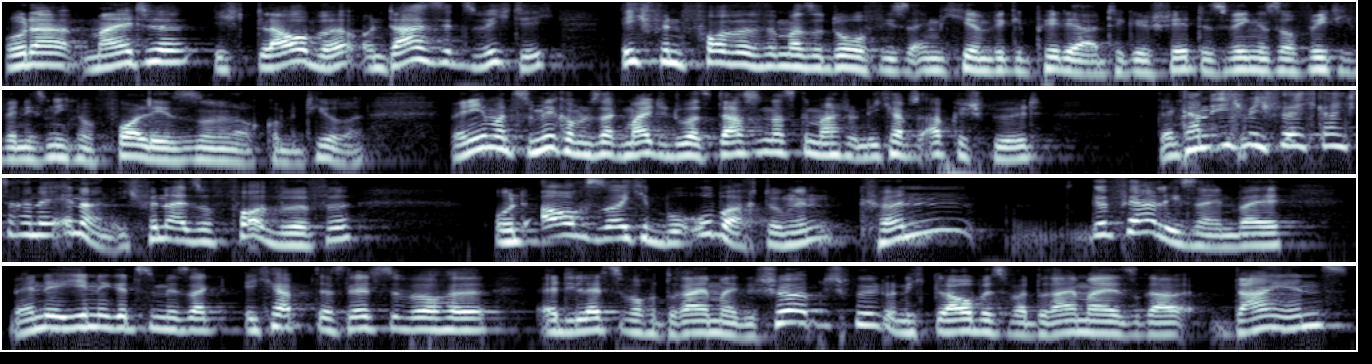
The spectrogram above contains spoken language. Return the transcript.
Oder Malte, ich glaube, und da ist jetzt wichtig, ich finde Vorwürfe immer so doof, wie es eigentlich hier im Wikipedia-Artikel steht. Deswegen ist auch wichtig, wenn ich es nicht nur vorlese, sondern auch kommentiere. Wenn jemand zu mir kommt und sagt, Malte, du hast das und das gemacht und ich habe es abgespült, dann kann ich mich vielleicht gar nicht daran erinnern. Ich finde also Vorwürfe und auch solche Beobachtungen können gefährlich sein, weil wenn derjenige zu mir sagt, ich habe das letzte Woche, äh, die letzte Woche dreimal Geschirr abgespült und ich glaube, es war dreimal sogar deins,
